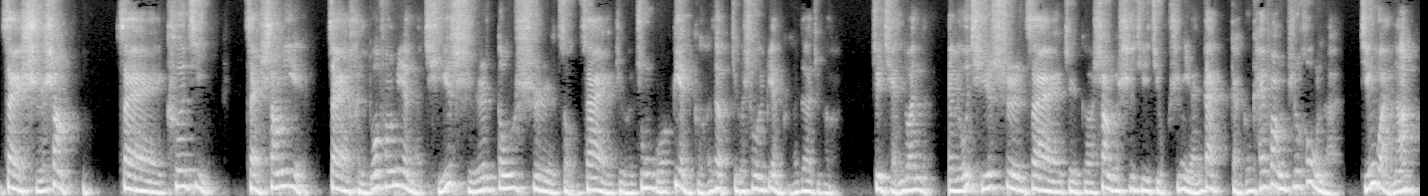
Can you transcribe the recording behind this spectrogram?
在时尚、在科技、在商业。在很多方面呢，其实都是走在这个中国变革的这个社会变革的这个最前端的。尤其是在这个上个世纪九十年代改革开放之后呢，尽管呢，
